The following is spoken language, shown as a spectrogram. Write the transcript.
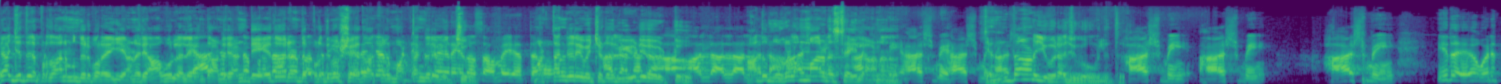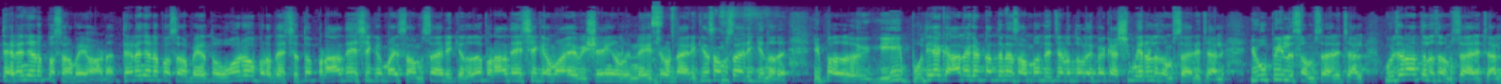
രാജ്യത്തിന്റെ പ്രധാനമന്ത്രി പറയുകയാണ് രാഹുൽ അല്ലെ എന്താണ്? രണ്ട് ഏതോ രണ്ട് പ്രതിപക്ഷ നേതാക്കൾ മട്ടം കറി വെച്ചു. മട്ടംകറി വെച്ചിട്ട് വീഡിയോ ഇട്ടു. അത് മുഗളന്മാരുടെ സ്റ്റൈലാണ്. എന്താണ് യുവരാജ് ഗോകുലത്ത് ഹാഷ്മി ഹാഷ്മി ഹാഷ്മി ഇത് ഒരു തെരഞ്ഞെടുപ്പ് സമയമാണ്. തെരഞ്ഞെടുപ്പ് സമയത്ത് ഓരോ പ്രദേശത്തും പ്രാദേശികമായി സംസാരിക്കുന്നത് പ്രാദേശികമായ വിഷയങ്ങൾ ഉന്നയിച്ചുകൊണ്ടായിരിക്കും സംസാരിക്കുന്നത്. ഇപ്പൊ ഈ പുതിയ കാലഘട്ടത്തിനെ സംബന്ധിച്ചിടത്തോളം ഇപ്പൊ കശ്മീരിൽ സംസാരിച്ചാൽ യു പിയിൽ സംസാരിച്ചാൽ ഗുജറാത്തിൽ സംസാരിച്ചാൽ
